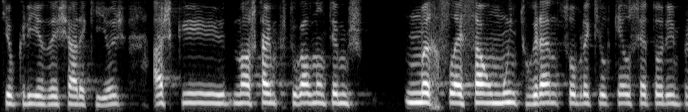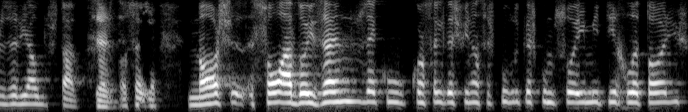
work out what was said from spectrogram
que eu queria deixar aqui hoje, acho que nós cá em Portugal não temos uma reflexão muito grande sobre aquilo que é o setor empresarial do Estado. Certo. Ou seja, nós só há dois anos é que o Conselho das Finanças Públicas começou a emitir relatórios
